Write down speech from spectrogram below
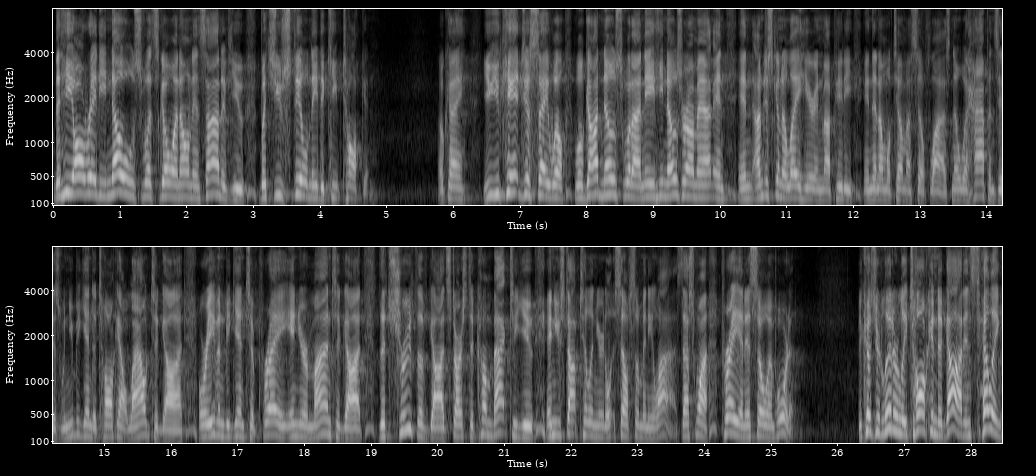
that He already knows what's going on inside of you, but you still need to keep talking. Okay? You, you can't just say, well, well, God knows what I need. He knows where I'm at, and, and I'm just going to lay here in my pity, and then I'm going to tell myself lies. No, what happens is when you begin to talk out loud to God, or even begin to pray in your mind to God, the truth of God starts to come back to you, and you stop telling yourself so many lies. That's why praying is so important because you're literally talking to God and telling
